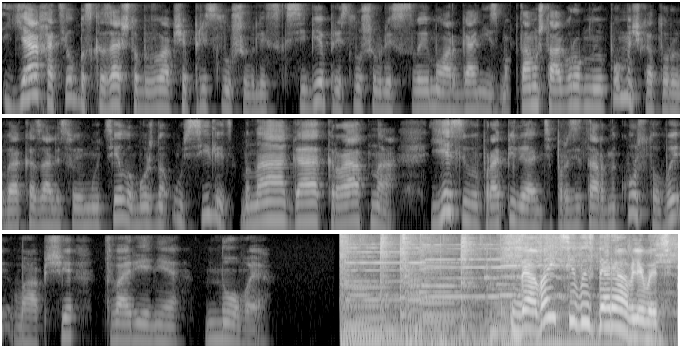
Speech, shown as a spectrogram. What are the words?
я хотел бы сказать, чтобы вы вообще прислушивались к себе, прислушивались к своему организму. Потому что огромную помощь, которую вы оказали своему телу, можно усилить многократно. Если вы пропили антипаразитарный курс, то вы вообще творение новое. Давайте выздоравливать.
